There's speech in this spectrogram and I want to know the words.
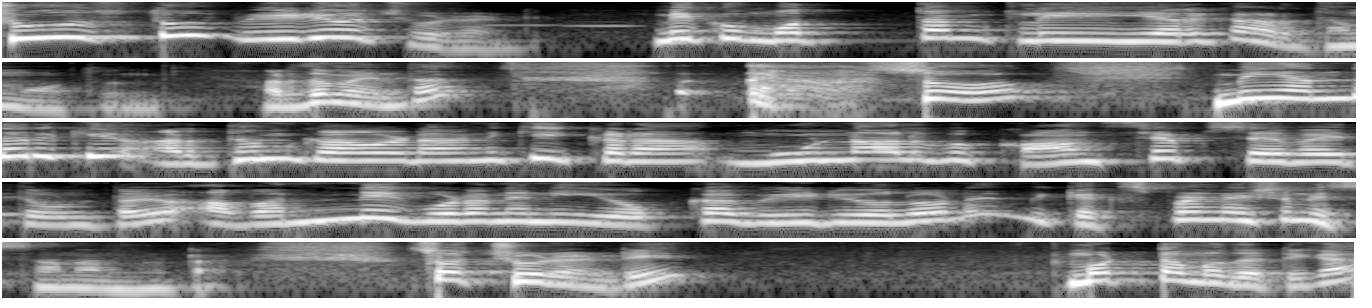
చూస్తూ వీడియో చూడండి. మీకు మొత్తం క్లియర్గా అర్థమవుతుంది. అర్థమైందా? సో మీ అందరికీ అర్థం కావడానికి ఇక్కడ మూడు నాలుగు కాన్సెప్ట్స్ ఏవైతే ఉంటాయో అవన్నీ కూడా నేను ఈ ఒక్క వీడియోలోనే మీకు ఎక్స్ప్లెనేషన్ ఇస్తాను అనమాట సో చూడండి. మొట్టమొదటిగా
